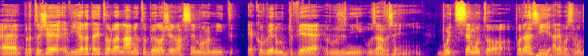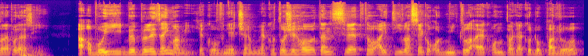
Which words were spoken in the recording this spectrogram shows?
eh, protože výhoda tady tohle námě to bylo, že vlastně mohl mít jako jenom dvě různé uzavření. Buď se mu to podaří, anebo se mu to nepodaří. A obojí by byly zajímavý, jako v něčem. Jako to, že ho ten svět toho IT vlastně jako odmítl a jak on tak jako dopadl,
